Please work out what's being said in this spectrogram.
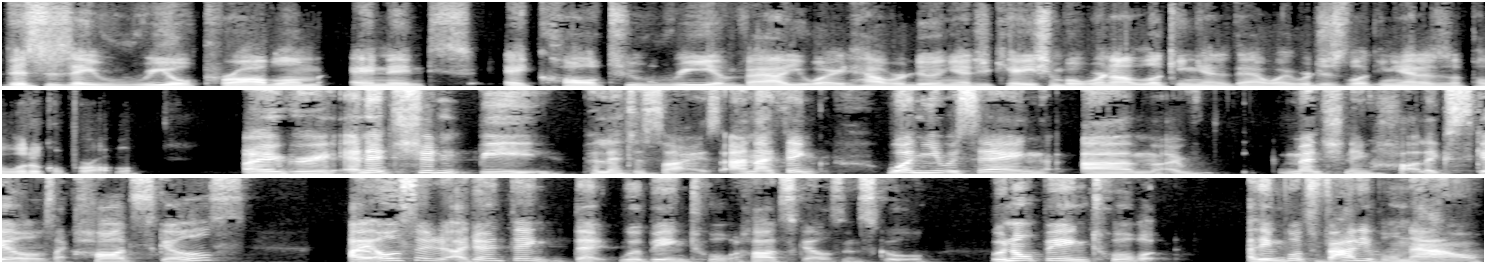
This is a real problem, and it's a call to reevaluate how we're doing education. But we're not looking at it that way. We're just looking at it as a political problem. I agree, and it shouldn't be politicized. And I think when you were saying, um, uh, mentioning hard, like skills, like hard skills, I also I don't think that we're being taught hard skills in school. We're not being taught. I think what's valuable now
